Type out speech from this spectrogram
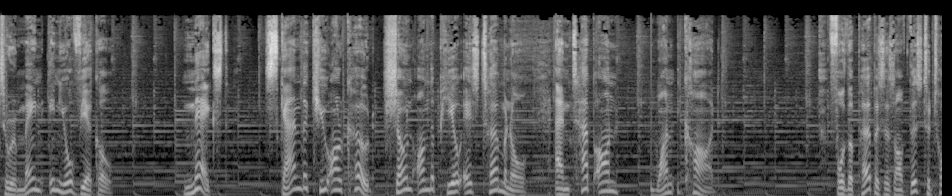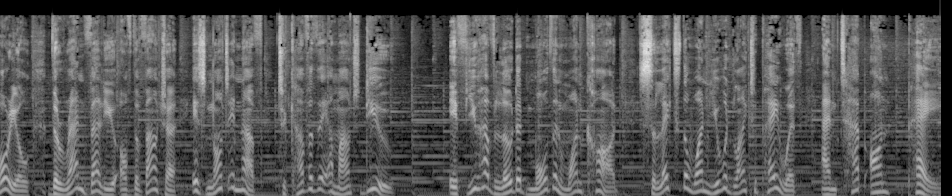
to remain in your vehicle. Next, scan the QR code shown on the POS terminal and tap on One Card. For the purposes of this tutorial, the RAND value of the voucher is not enough to cover the amount due. If you have loaded more than one card, select the one you would like to pay with and tap on Pay.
